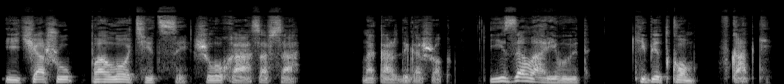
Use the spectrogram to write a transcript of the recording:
и чашу полотицы, шелуха, совса на каждый горшок, и заваривают кипятком в катке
